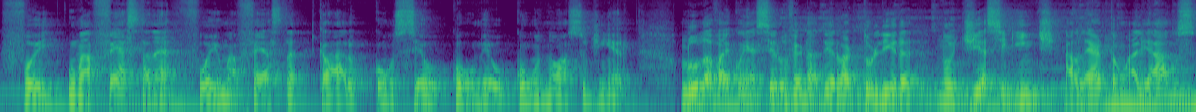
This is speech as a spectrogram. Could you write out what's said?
Foi uma festa, né? Foi uma festa, claro, com o seu, com o meu, com o nosso dinheiro. Lula vai conhecer o verdadeiro Arthur Lira no dia seguinte, alertam aliados.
